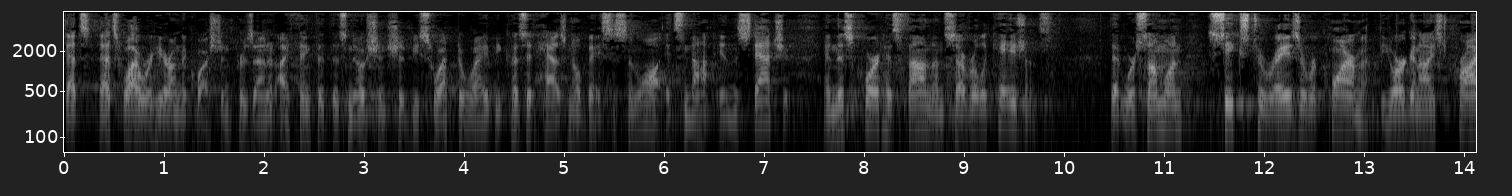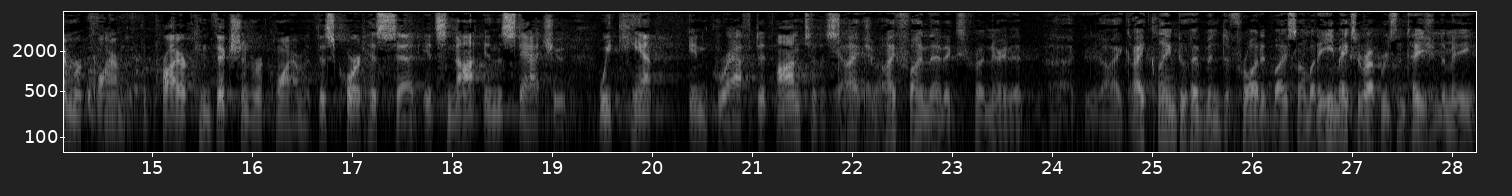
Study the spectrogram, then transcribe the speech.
That's, that's why we're here on the question presented. I think that this notion should be swept away because it has no basis in law. It's not in the statute. And this Court has found on several occasions that where someone seeks to raise a requirement, the organized crime requirement, the prior conviction requirement, this Court has said it's not in the statute. We can't engraft it onto the statute. Yeah, I, I, find that extraordinary that uh, I, I claim to have been defrauded by somebody. He makes a representation to me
